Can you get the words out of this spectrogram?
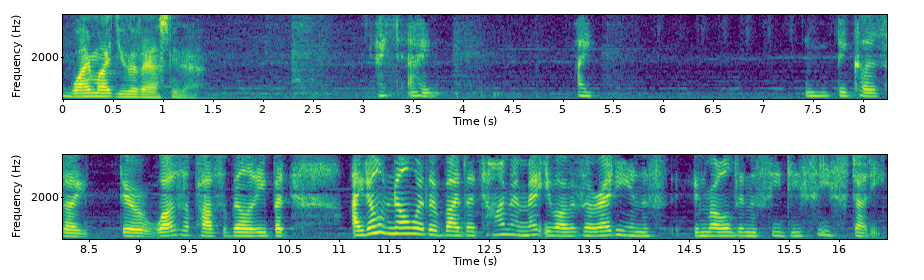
Why might you have asked me that? I, I, I, because I, there was a possibility, but I don't know whether by the time I met you, I was already in a, enrolled in a CDC study.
